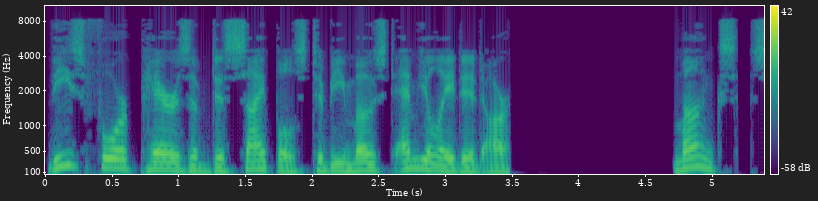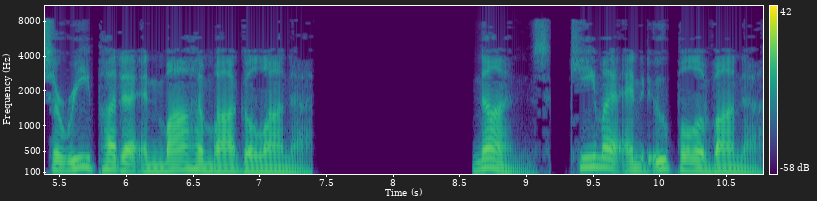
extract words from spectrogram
These four pairs of disciples to be most emulated are Monks, Sariputta and Mahamoggallana Nuns, Khema and Uppalavanna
